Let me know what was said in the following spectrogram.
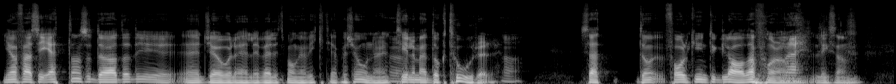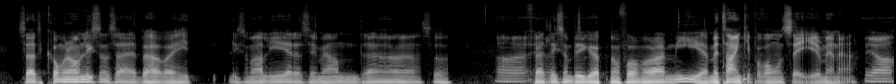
Ja, fast i ettan så dödade ju eh, Joel Ellie väldigt många viktiga personer. Ja. Till och med doktorer. Så att de, folk är ju inte glada på dem. Nej. Liksom. Så att kommer de liksom så här behöva hit, liksom alliera sig med andra alltså, Ja, för att liksom bygga upp någon form av armé med tanke på vad hon säger menar jag. Ja,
